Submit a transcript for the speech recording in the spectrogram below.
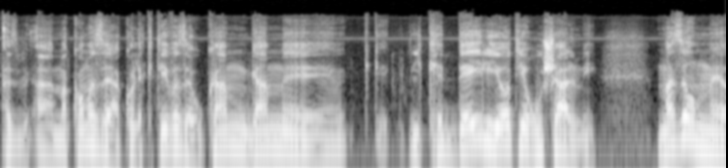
אז המקום הזה, הקולקטיב הזה, הוקם גם uh, כדי להיות ירושלמי. מה זה אומר,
